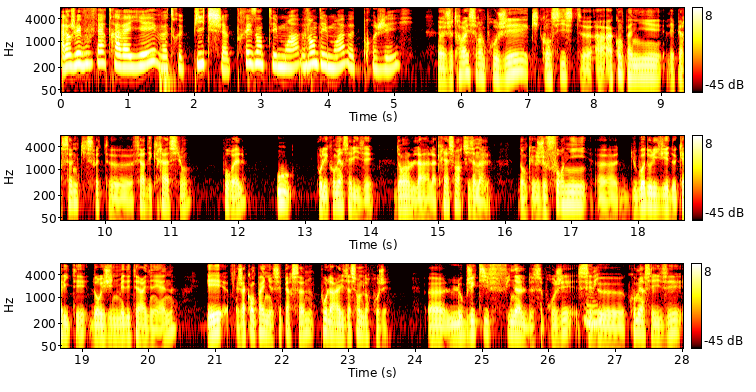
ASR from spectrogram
Alors je vais vous faire travailler votre pitch. Présentez-moi, vendez-moi votre projet. Euh, je travaille sur un projet qui consiste à accompagner les personnes qui souhaitent euh, faire des créations pour elles ou pour les commercialiser dans la, création artisanale. Donc je fournis euh, du bois d'olivier de qualité, d'origine méditerranéenne, et j'accompagne ces personnes pour la réalisation de leur projet. Euh, l'objectif final de ce projet, c'est de commercialiser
